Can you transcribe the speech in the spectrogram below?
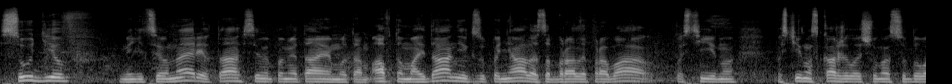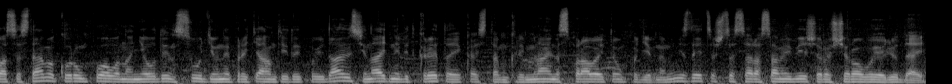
суддів, міліціонерів. Та всі ми пам'ятаємо там автомайдан, їх зупиняли, забрали права постійно. Постійно скаржили, що у нас судова система корумпована, ні один суддів не притягнутий до відповідальності, навіть не відкрита якась там кримінальна справа і тому подібне. Мені здається, що це зараз найбільше розчаровує людей.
